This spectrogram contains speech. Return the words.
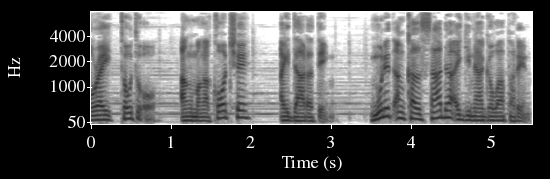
alright, totoo, ang mga kotse ay darating. Ngunit ang kalsada ay ginagawa pa rin.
